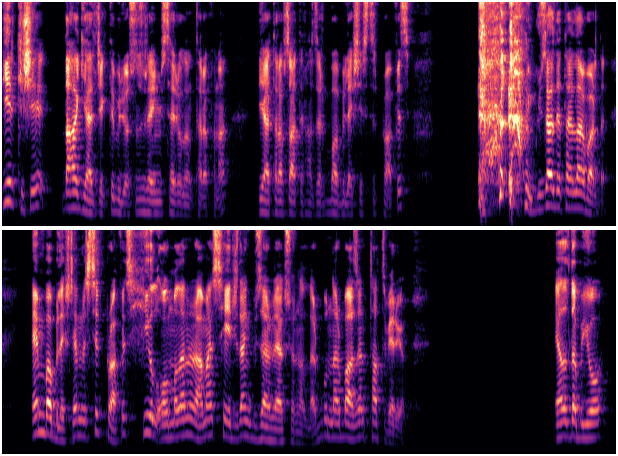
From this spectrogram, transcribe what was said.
Bir kişi daha gelecekti biliyorsunuz Rey Mysterio'nun tarafına. Diğer taraf zaten hazır. Bobby Lashley, Street Profits. güzel detaylar vardı. Hem Bobby Lashley hem de Street Profits heel olmalarına rağmen seyirciden güzel reaksiyon aldılar. Bunlar bazen tat veriyor. LWO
